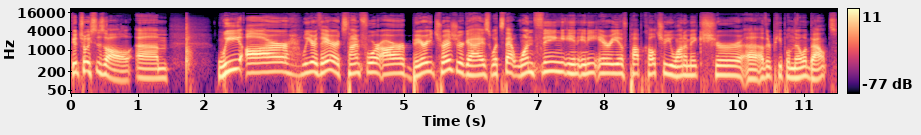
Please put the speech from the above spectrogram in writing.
Good choices all. Um we are we are there. It's time for our buried treasure, guys. What's that one thing in any area of pop culture you want to make sure uh, other people know about?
